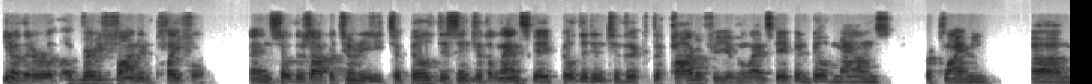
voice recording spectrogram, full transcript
you know, that are very fun and playful. And so there's opportunity to build this into the landscape, build it into the topography of the landscape, and build mounds for climbing, um,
